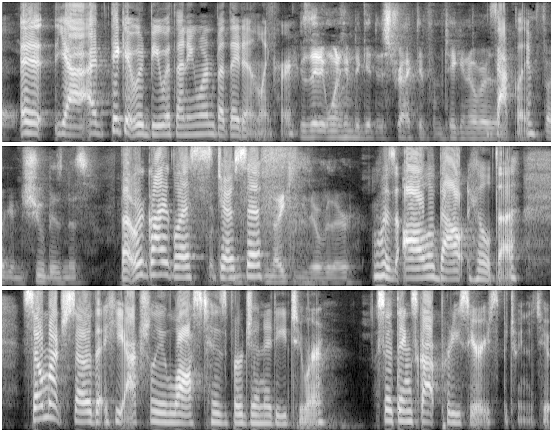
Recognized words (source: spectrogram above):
all. it, yeah, I think it would be with anyone, but they didn't like her. Because they didn't want him to get distracted from taking over Exactly. the fucking shoe business. But regardless, Joseph Nike's over there. was all about Hilda. So much so that he actually lost his virginity to her. So things got pretty serious between the two.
